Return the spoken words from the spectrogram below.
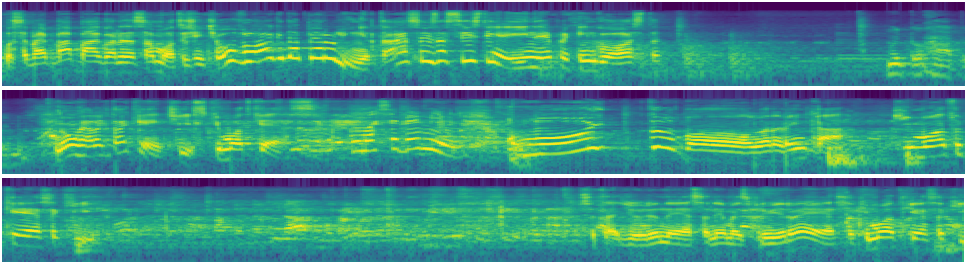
Você vai babar agora nessa moto, gente. É o vlog da Perolinha, tá? Vocês assistem aí, né? Pra quem gosta. Muito rápido. Não rela que tá quente. Isso. Que moto que é essa? Uma CB1000. Muito bom! Agora vem cá. Que moto que é essa aqui? Você tá de olho nessa, né? Mas primeiro é essa. Que moto que é essa aqui?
